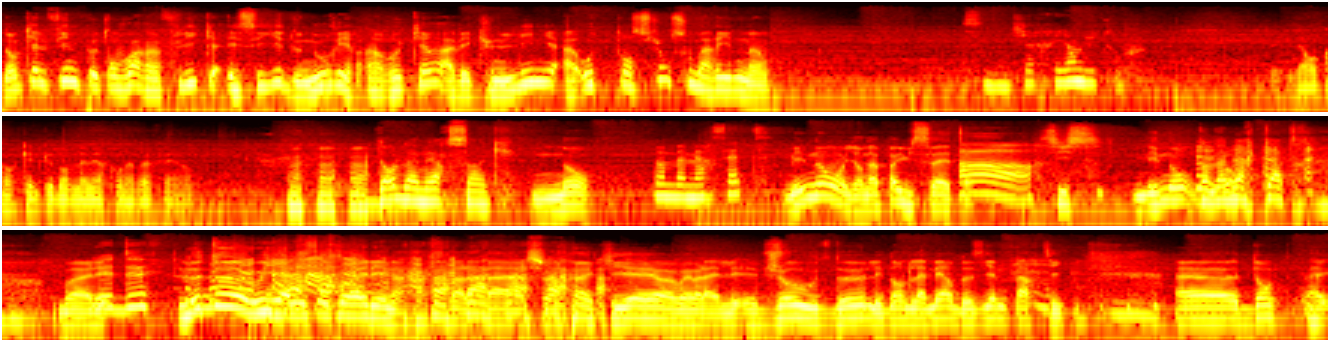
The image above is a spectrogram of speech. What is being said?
dans quel film peut-on voir un flic essayer de nourrir un requin avec une ligne à haute tension sous-marine? Ça ne me dit rien du tout. Il y a encore quelques dents de la mer qu'on n'a pas fait. hein. Dans de la mer 5. Non, Dans la mer 7 mais non, il n'y en a pas eu 7. Ah 6. Mais non, Dans la non. mer 4. Bon, allez. Le 2 Le 2, oui, allez, c'est pour Hélène. Ah, la vache. Qui est, euh, ouais, voilà, les- Joe 2, Les Dents de la Mer, deuxième partie. Euh, donc, euh,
